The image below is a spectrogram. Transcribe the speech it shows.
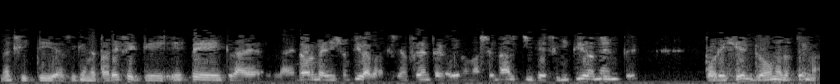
no existía. Así que me parece que esta es la, enorme disyuntiva con la que se enfrenta el gobierno nacional y definitivamente, por ejemplo, uno de los temas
